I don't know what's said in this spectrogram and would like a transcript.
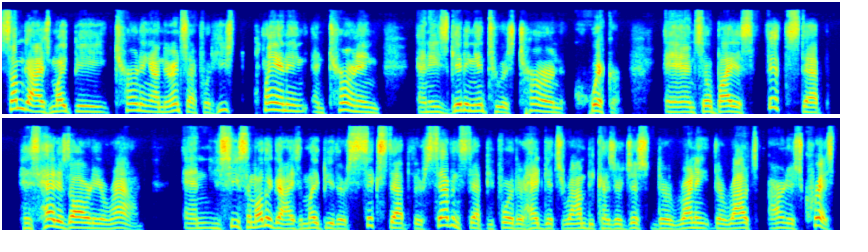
some guys might be turning on their inside foot. He's planning and turning, and he's getting into his turn quicker. And so by his fifth step, his head is already around. And you see some other guys, it might be their sixth step, their seventh step before their head gets around because they're just they're running, their routes aren't as crisp.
